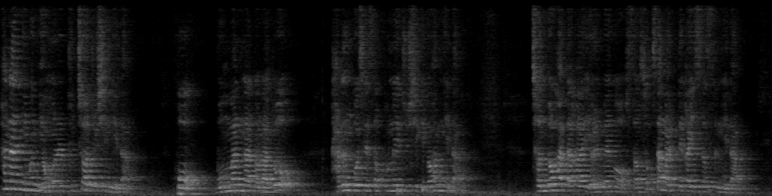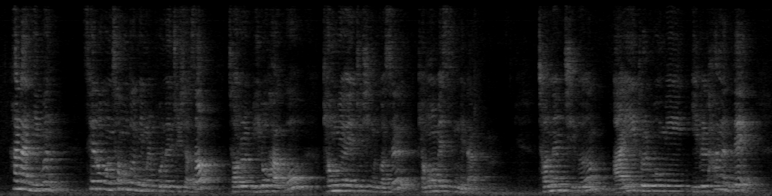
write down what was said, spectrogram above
하나님은 영혼을 붙여주십니다. 혹 못 만나더라도 다른 곳에서 보내주시기도 합니다. 전도하다가 열매가 없어 속상할 때가 있었습니다. 하나님은 새로운 성도님을 보내주셔서 저를 위로하고 격려해 주시는 것을 경험했습니다. 저는 지금 아이 돌보미 일을 하는데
